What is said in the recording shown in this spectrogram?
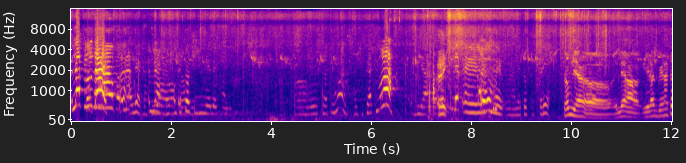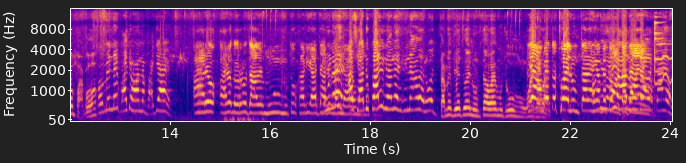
અલ્યા પેલું દે અલ્યા એ તો ટીમ લે ખાલી હા હા ચમ લે એટલે એડા ને બેડા ચમ પાકો હો? અમે નહીં પાડ્યો આને ભાગ્યા હે. આરો આરો દરરોજ આવે. હું હું તો ખાલી આ જારે લઈને આ આવ્યો પાડી ને એને એને આવે રોજ. તમે બે જોઈ લૂંટતા હોય હું જોઉં હું એ અમે તો છોય લૂંટતા નહીં અમે તો આ હતા રોજ આવે આયા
